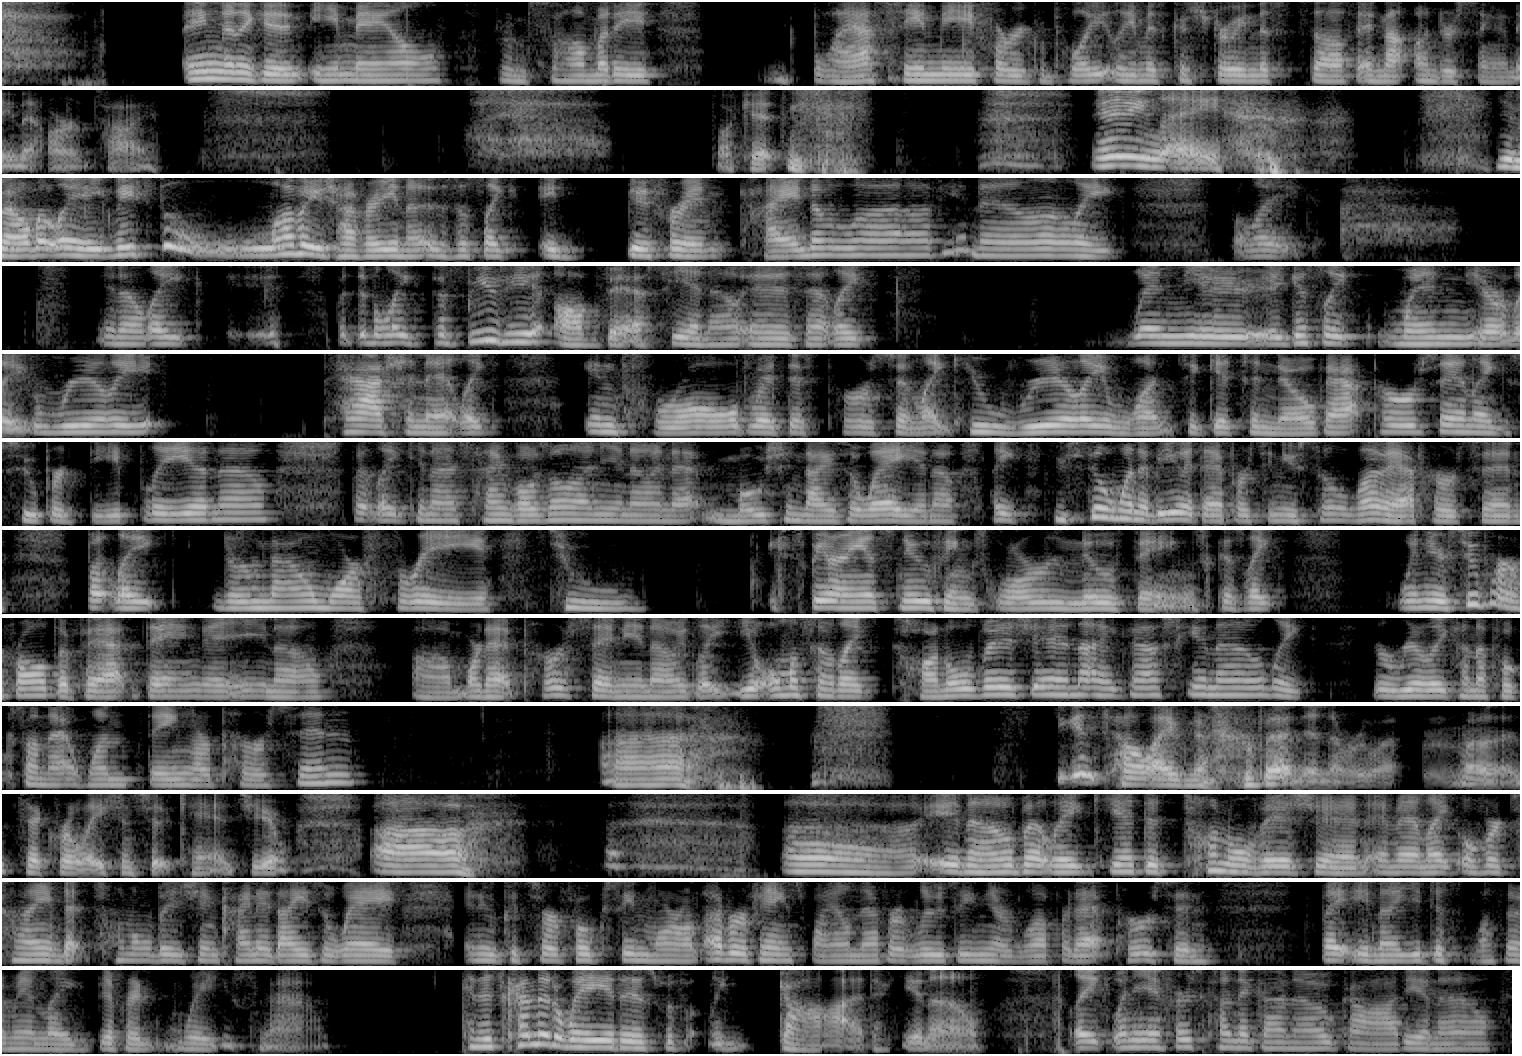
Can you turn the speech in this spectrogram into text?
I'm gonna get an email from somebody blasting me for completely misconstruing this stuff and not understanding it, aren't I? Fuck it. anyway, you know, but like they still love each other, you know, it's just like a different kind of love, you know, like, but like, you know, like, eh, but, the, like the beauty of this, you know, is that like when you, I guess like when you're like really passionate, like enthralled with this person like you really want to get to know that person like super deeply you know? But like you know as time goes on you know and that emotion dies away you know like you still want to be with that person you still love that person but like you're now more free to experience new things learn new things because like when you're super enthralled with that thing you know um, or that person you know like you almost have like tunnel vision i guess you know? Like you're really kind of focused on that one thing or person uh, you can tell I've never been in a romantic relationship, can't you? Uh, uh, you know, but like you had the tunnel vision, and then like over time, that tunnel vision kind of dies away, and you could start focusing more on other things while never losing your love for that person. But you know, you just love them in like different ways now. And it's kind of the way it is with like God, you know, like when you first kind of got to know God, you know,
